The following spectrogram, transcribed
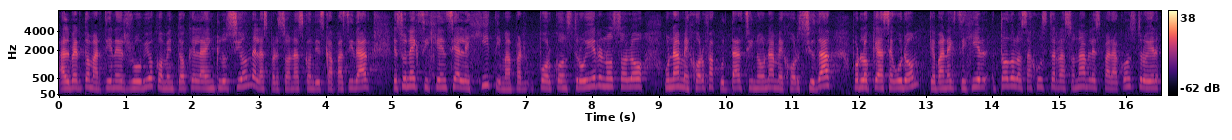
Alberto Martínez Rubio comentó que la inclusión de las personas con discapacidad es una exigencia legítima por construir no solo una mejor facultad, sino una mejor ciudad, por lo que aseguró que van a exigir todos los ajustes razonables para construir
